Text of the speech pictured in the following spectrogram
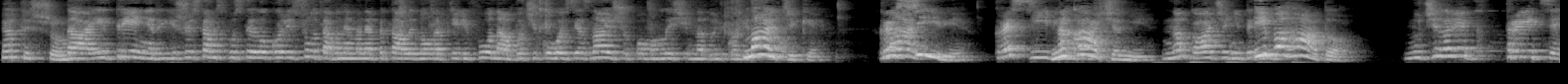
Та ти що? Да, і тренер, і щось там спустило колесо, та вони мене питали номер телефона, або чи когось я знаю, що помогли, їм надуть колесо. Мальчики, красиві, Красиві. накачані Накачані такі. і багато. Ну, чоловік 30.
